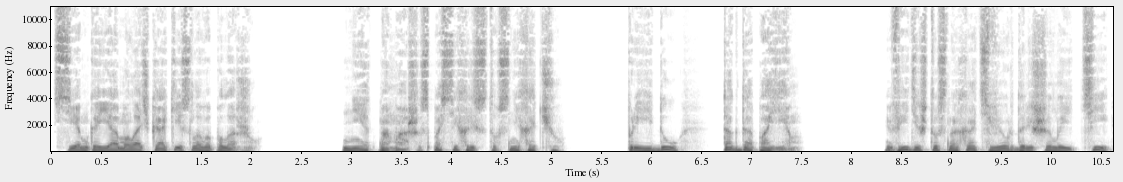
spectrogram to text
Семка я молочка кислого положу. Нет, мамаша, спаси Христос, не хочу. Приду, тогда поем. Видя, что сноха твердо решила идти,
